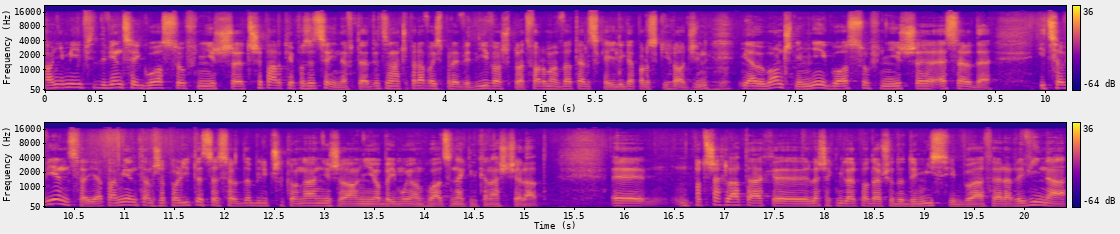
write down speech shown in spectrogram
oni mieli wtedy więcej głosów niż e, trzy partie opozycyjne wtedy, to znaczy Prawo i Sprawiedliwość, Platforma Obywatelska i Liga Polskich Rodzin miały łącznie mniej głosów niż e, SLD. I co więcej, ja pamiętam, że politycy SLD byli przekonani, że oni obejmują władzę na kilkanaście lat. E, Po trzech latach e, Leszek Miller podał się do dymisji, była afera Rywina.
